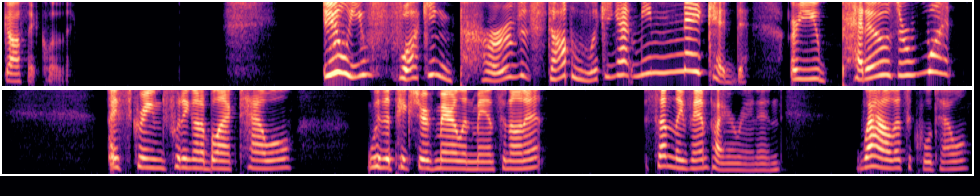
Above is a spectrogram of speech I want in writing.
gothic clothing. Ew, you fucking pervs! Stop looking at me naked! Are you pedos or what? I screamed, putting on a black towel with a picture of Marilyn Manson on it. Suddenly, Vampire ran in. Wow, that's a cool towel.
